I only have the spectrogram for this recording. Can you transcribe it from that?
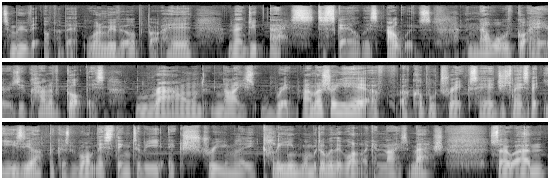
to move it up a bit. We want to move it up about here and then do S to scale this outwards. And now what we've got here is you've kind of got this round, nice rim. And I'm going to show you here a, a couple tricks here just to make it a bit easier because we want this thing to be extremely clean. When we're done with it, we want like a nice mesh. So um,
